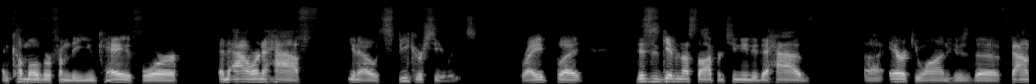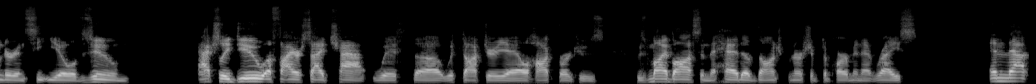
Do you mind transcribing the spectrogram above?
and come over from the UK for an hour and a half, you know, speaker series, right? But this has given us the opportunity to have uh, Eric Yuan, who's the founder and CEO of Zoom, actually do a fireside chat with uh, with Dr. Yael Hochberg, who's who's my boss and the head of the entrepreneurship department at Rice, and that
